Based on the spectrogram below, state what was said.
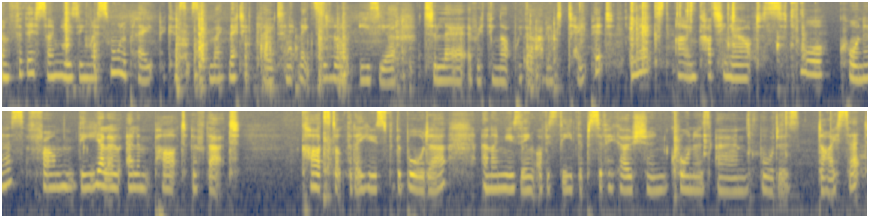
and for this I'm using my smaller plate because it's a magnetic plate and it makes it a little easier to layer everything up without having to tape it. Next I'm cutting out four corners from the yellow element part of that cardstock that I used for the border and I'm using obviously the Pacific Ocean corners and borders die set.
